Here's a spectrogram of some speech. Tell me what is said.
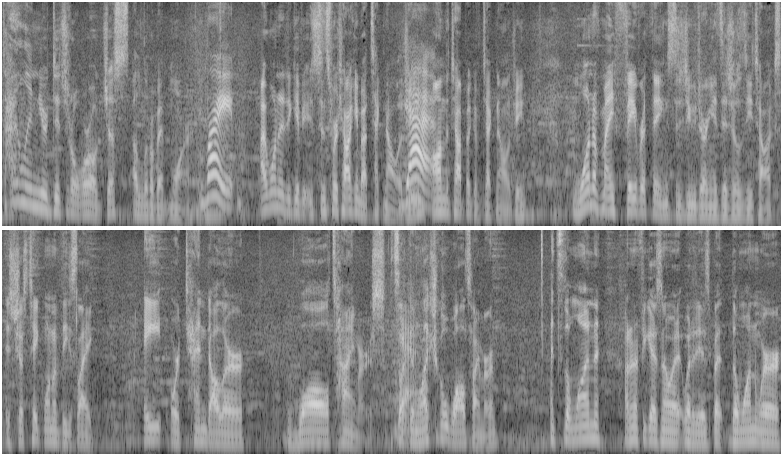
dial in your digital world just a little bit more. right. I wanted to give you, since we're talking about technology, Yeah. on the topic of technology, one of my favorite things to do during a digital detox is just take one of these like eight or ten dollar wall timers. It's like an electrical wall timer. It's the one, I don't know if you guys know what what it is, but the one where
